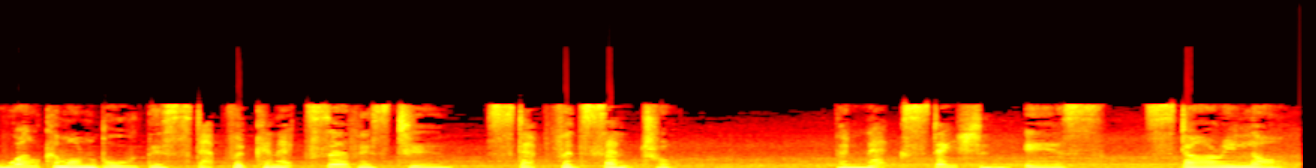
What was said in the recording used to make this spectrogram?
Welcome on board this Stepford Connect service to Stepford Central. The next station is Starryloch.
